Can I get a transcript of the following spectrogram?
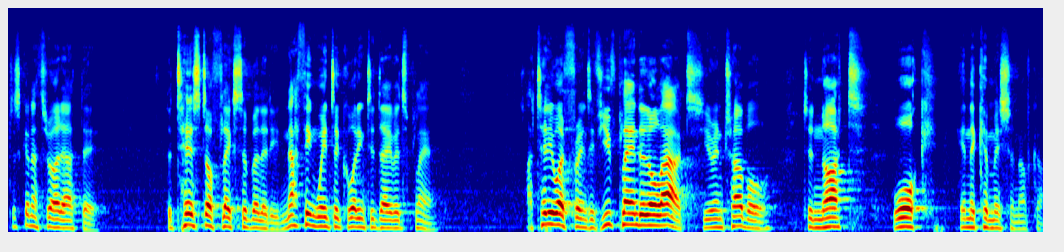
Just going to throw it out there. The test of flexibility. Nothing went according to David's plan. I tell you what, friends, if you've planned it all out, you're in trouble to not walk in the commission of God.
